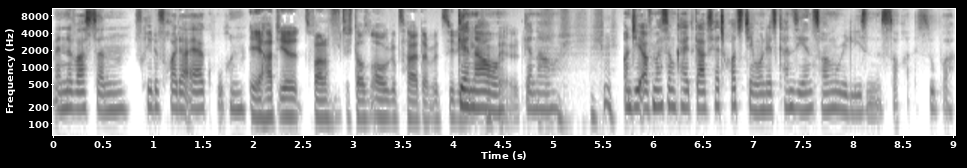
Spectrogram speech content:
am Ende war es dann Friede, Freude, Eierkuchen. Er hat ihr 250.000 Euro gezahlt, damit sie die Genau, genau. Und die Aufmerksamkeit gab es ja trotzdem und jetzt kann sie ihren Song releasen. Das ist doch alles super.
